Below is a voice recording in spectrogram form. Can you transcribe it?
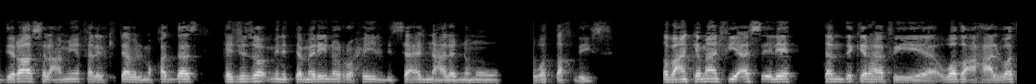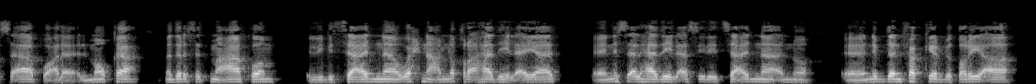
الدراسة العميقة للكتاب المقدس. كجزء من التمارين الروحية اللي بتساعدنا على النمو والتقديس. طبعا كمان في أسئلة تم ذكرها في وضعها على الواتساب وعلى الموقع مدرسه معاكم اللي بتساعدنا وإحنا عم نقرأ هذه الآيات نسأل هذه الأسئلة تساعدنا إنه نبدأ نفكر بطريقة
